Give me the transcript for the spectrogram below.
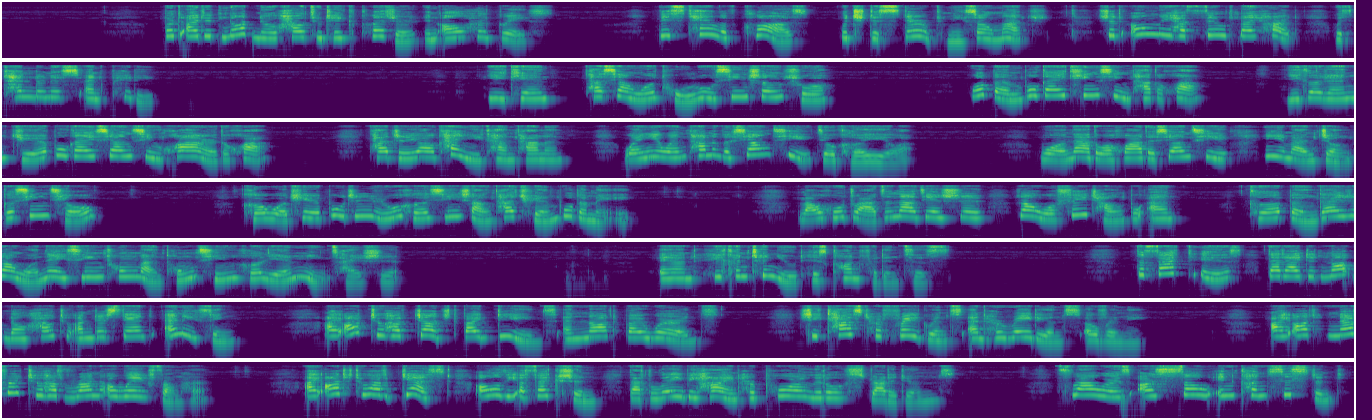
But I did not know how to take pleasure in all her grace. This tale of claws, which disturbed me so much, should only have filled my heart with tenderness and pity. 一天，他向我吐露心声，说：“我本不该听信他的话，一个人绝不该相信花儿的话。他只要看一看它们，闻一闻它们的香气就可以了。我那朵花的香气溢满整个星球，可我却不知如何欣赏它全部的美。”老虎爪子那件事让我非常不安，可本该让我内心充满同情和怜悯才是。And he continued his confidences. The fact is that I did not know how to understand anything. I ought to have judged by deeds and not by words. She cast her fragrance and her radiance over me. I ought never to have run away from her. I ought to have guessed all the affection that lay behind her poor little stratagems. Flowers are so inconsistent.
